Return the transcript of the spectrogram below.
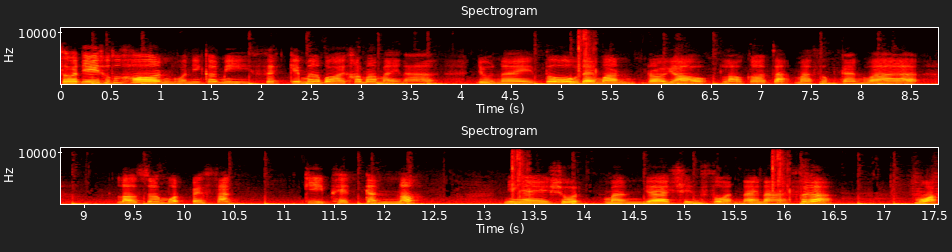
สวัสดีทุกทุกๆคน วันนี้ก็มีเซ็ตเกมเมอร์บอยเข้ามาใหม่นะ อยู่ในตู้ Diamond Royal เราก็จะมาสุ่มกันว่า เราจะหมดไปสักกี่เพชรกันเนาะ นี่ไงชุดมันแยกชิ้นส่วนได้นะ เสื้อ หมวก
